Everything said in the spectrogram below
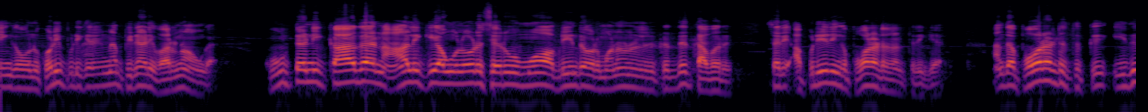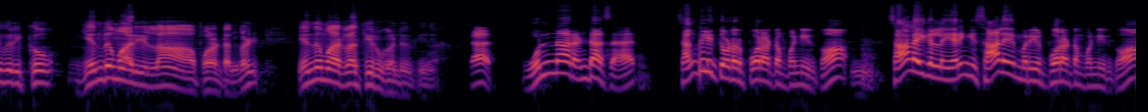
நீங்கள் ஒன்று கொடி பிடிக்கிறீங்கன்னா பின்னாடி வரணும் அவங்க. கூட்டணிக்காக நாளைக்கு அவங்களோட சேருவோமோ அப்படின்ற ஒரு மனநிலை இருக்கிறது தவறு. சரி அப்படியே நீங்கள் போராட்டம் நடத்துறீங்க. அந்த போராட்டத்துக்கு இது வரைக்கும் எந்த மாதிரியெல்லாம் போராட்டங்கள் எந்த மாதிரிலாம் தீர்வு கண்டிருக்கீங்க? ஒன்னா ரெண்டா சார் சங்கிலி தொடர் போராட்டம் பண்ணியிருக்கோம். சாலைகளில் இறங்கி சாலை மறியல் போராட்டம் பண்ணியிருக்கோம்.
